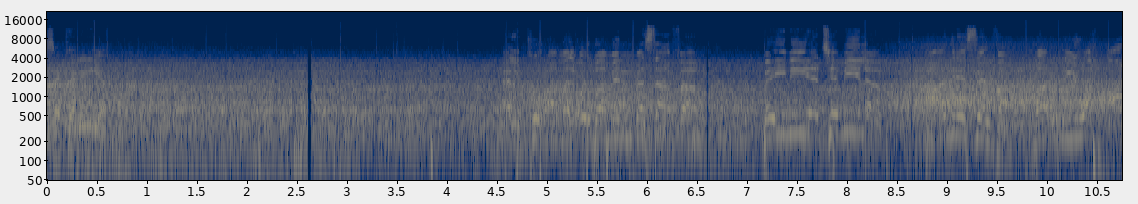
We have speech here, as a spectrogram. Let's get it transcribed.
زكريا الكرة ملعوبة من مسافة بينية جميلة. أندري سيلفا مر لوحده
